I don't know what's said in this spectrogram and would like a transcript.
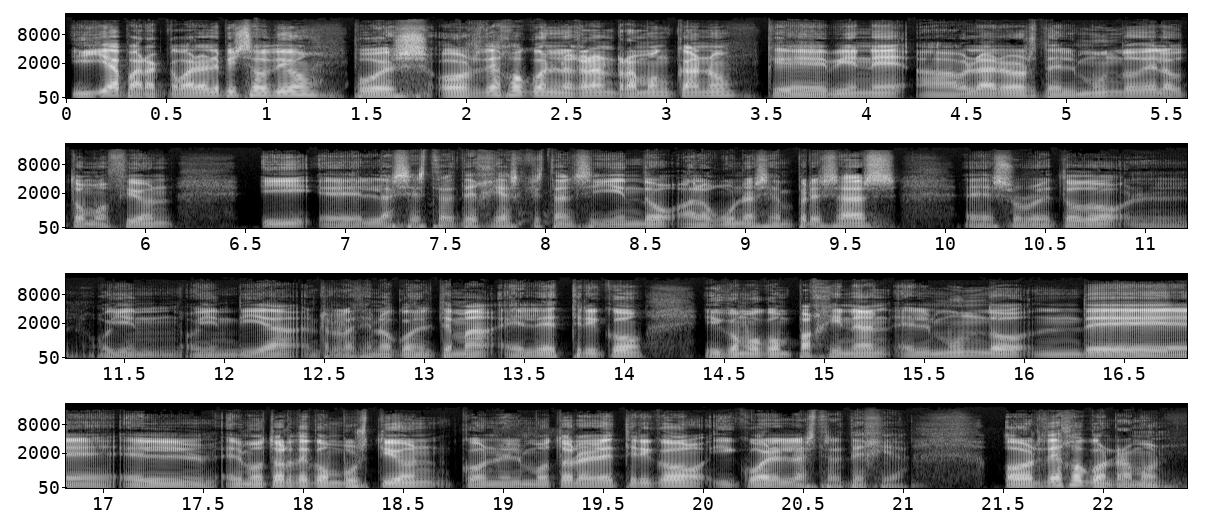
Y ya para acabar el episodio, pues os dejo con el gran Ramón Cano, que viene a hablaros del mundo de la automoción y eh, las estrategias que están siguiendo algunas empresas, eh, sobre todo hoy en, hoy en día relacionado con el tema eléctrico y cómo compaginan el mundo del de el motor de combustión con el motor eléctrico y cuál es la estrategia. Os dejo con Ramón.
